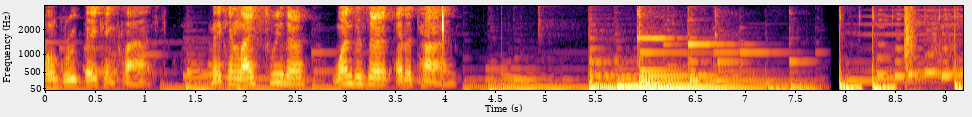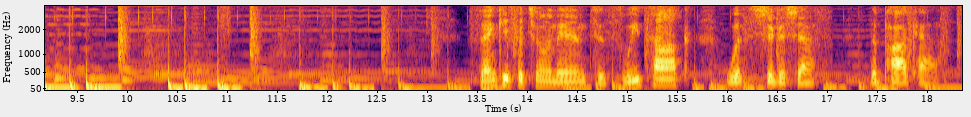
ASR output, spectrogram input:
or group baking class, making life sweeter one dessert at a time. Thank you for tuning in to Sweet Talk with SugaChef, the podcast.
